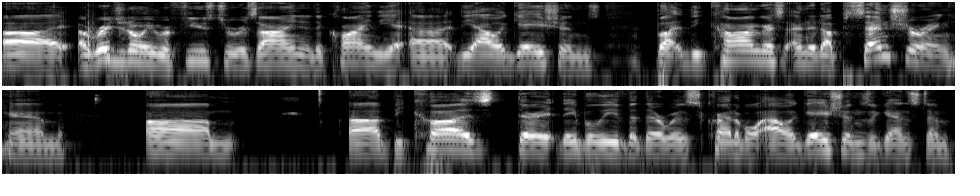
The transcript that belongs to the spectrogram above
uh, originally refused to resign and decline the uh, the allegations, but the Congress ended up censuring him um, uh, because they they believed that there was credible allegations against him.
